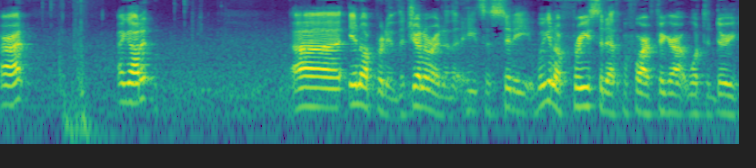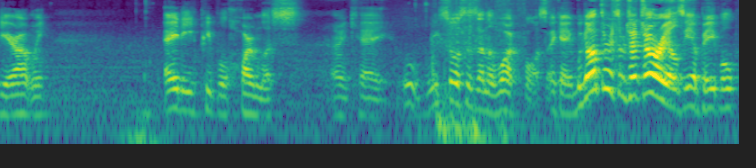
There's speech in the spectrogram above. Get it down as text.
Alright. I got it. Uh, inoperative. The generator that heats the city. We're gonna freeze to death before I figure out what to do here, aren't we? 80 people homeless. Okay. Ooh, resources and the workforce. Okay, we're going through some tutorials here, people.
